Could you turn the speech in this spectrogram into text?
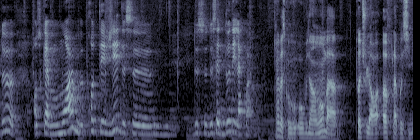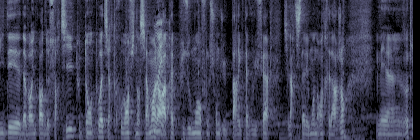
de, en tout cas moi, me protéger de, ce, de, ce, de cette donnée-là. Quoi. Ouais, parce qu'au bout d'un moment, bah, toi, tu leur offres la possibilité d'avoir une porte de sortie, tout en toi t'y retrouvant financièrement. Alors après, plus ou moins en fonction du pari que tu as voulu faire, si l'artiste avait moins de rentrée d'argent. Mais euh, ok.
